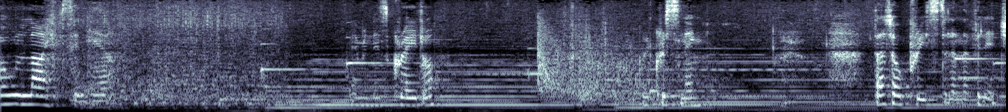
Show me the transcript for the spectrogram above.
Whole life's in here. Him in his cradle. The christening. That old priest still in the village.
